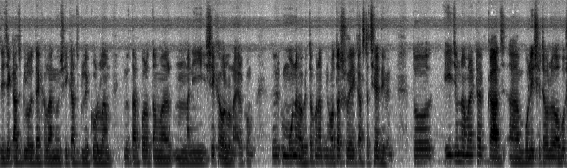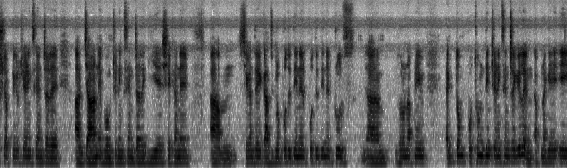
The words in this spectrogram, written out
যে, যে, কাজগুলো দেখাল আমিও সেই কাজগুলো করলাম। কিন্তু তারপরেও তো আমার মানে শেখা হলো না এরকম। তো এরকম মনে হবে। তখন আপনি হতাশ হয়ে কাজটা ছেড়ে দেবেন তো এই জন্য আমার একটা কাজ বলি সেটা হলো অবশ্যই আপনি ট্রেনিং সেন্টারে যান এবং ট্রেনিং সেন্টারে গিয়ে সেখানে সেখান থেকে কাজগুলো প্রতিদিনের, প্রতিদিনের টুলস ধরুন আপনি একদম প্রথম দিন ট্রেনিং সেন্টারে গেলেন, আপনাকে এই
